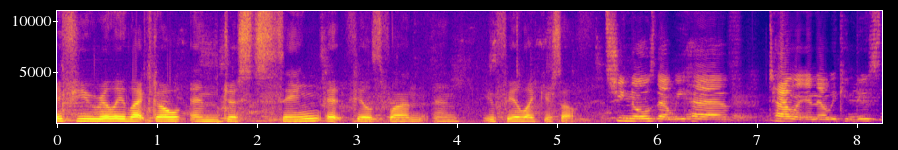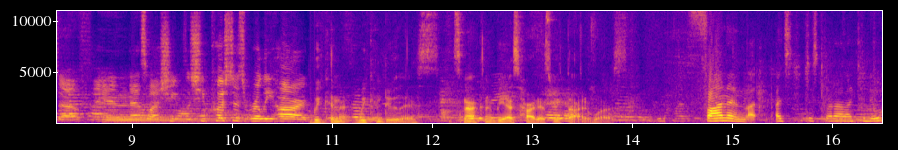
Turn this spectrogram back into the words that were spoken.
If you really let go and just sing, it feels fun and you feel like yourself. She knows that we have talent and that we can do stuff, and that's why she she pushed us really hard. We can we can do this. It's not going to be as hard as we thought it was. Fun and that's just what I like to do.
